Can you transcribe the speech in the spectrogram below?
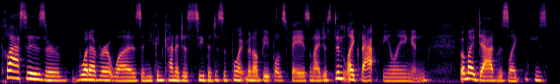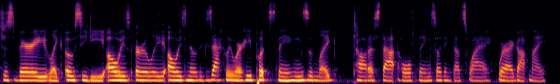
classes or whatever it was, and you can kind of just see the disappointment on people's face, and I just didn't like that feeling. And but my dad was like, he's just very like OCD, always early, always knows exactly where he puts things, and like taught us that whole thing. So I think that's why where I got my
